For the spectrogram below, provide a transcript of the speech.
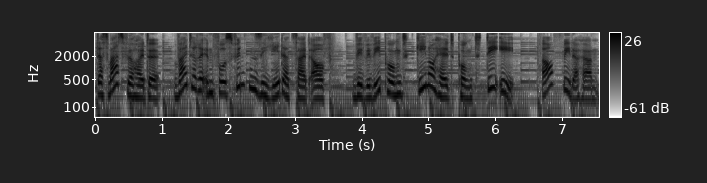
Das war's für heute. Weitere Infos finden Sie jederzeit auf www.genoheld.de. Auf Wiederhören!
